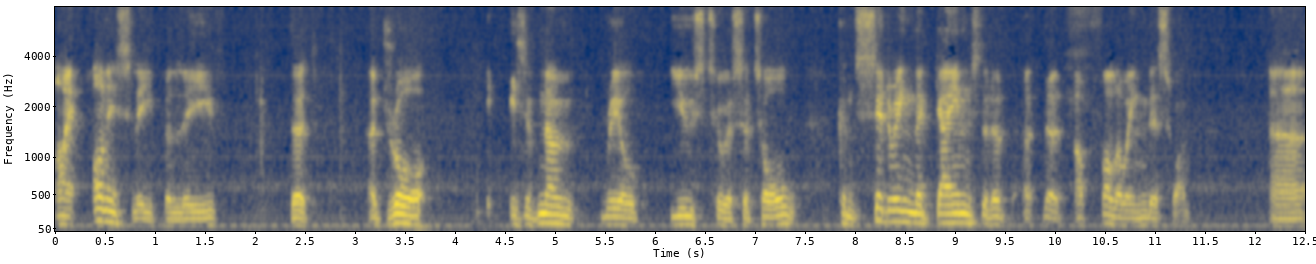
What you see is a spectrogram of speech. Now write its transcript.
I honestly believe that a draw is of no real use to us at all considering the games that are that are following this one, uh,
